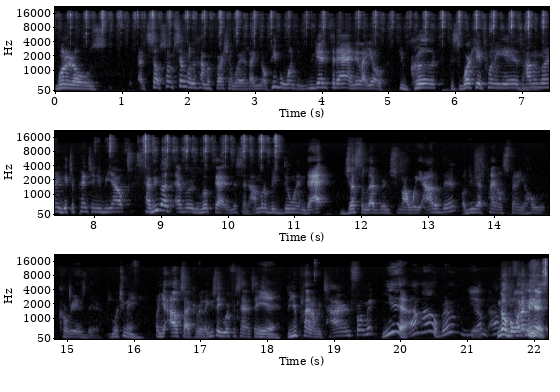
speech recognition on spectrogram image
one of those, Uh, so some similar kind of profession where it's like, you know, people want to get into that and they're like, yo, you good, just work here 20 years, how mm-hmm. many money, get your pension, you be out. Have you guys ever looked at, listen, I'm going to be doing that just to leverage my way out of there? Or do you guys plan on spending your whole careers there? what you mean? On your outside career? Like you say you work for sanitation. Yeah. Do you plan on retiring from it? Yeah, I'm out, bro. Yeah. I'm, I'm, No, but what I mean is,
